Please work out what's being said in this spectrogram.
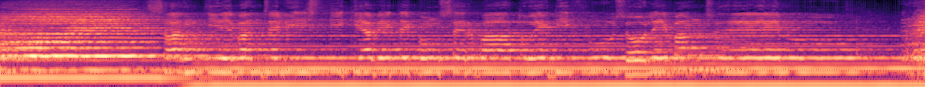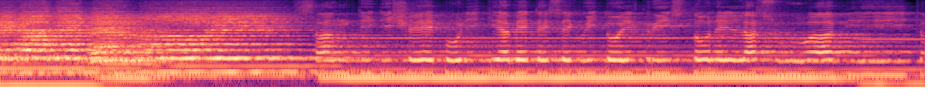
noi. Santi Evangelisti che avete conservato e diffuso l'Evangelo, avete seguito il Cristo nella sua vita.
